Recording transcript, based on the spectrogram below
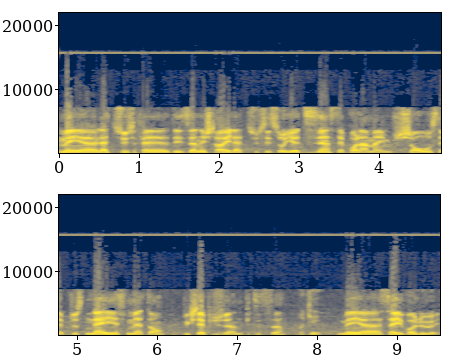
Mais euh, là-dessus, ça fait des années que je travaille là-dessus. C'est sûr, il y a 10 ans, c'était pas la même chose, c'était plus naïf, mettons, vu que j'étais plus jeune puis tout ça. OK. Mais euh, ça a évolué.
